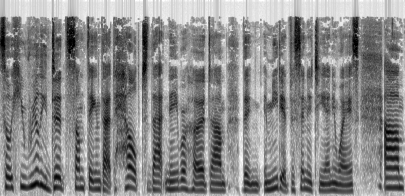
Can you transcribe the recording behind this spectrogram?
So he really did something that helped that neighborhood, um, the immediate vicinity, anyways. Um,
